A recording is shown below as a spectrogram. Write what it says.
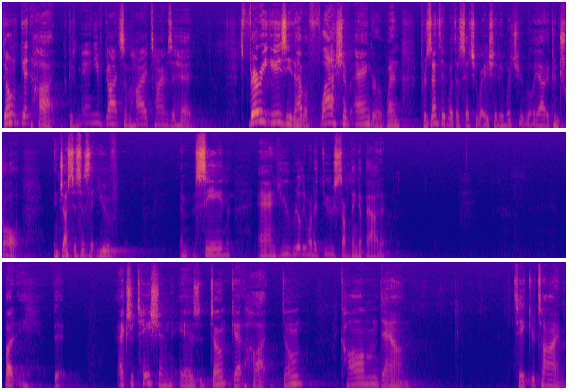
Don't get hot, because man, you've got some high times ahead. It's very easy to have a flash of anger when presented with a situation in which you're really out of control, injustices that you've um, seen, and you really want to do something about it. But the exhortation is don't get hot. Don't calm down. Take your time.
